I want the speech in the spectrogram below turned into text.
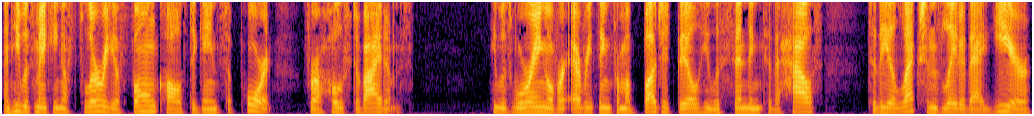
and he was making a flurry of phone calls to gain support for a host of items. He was worrying over everything from a budget bill he was sending to the House to the elections later that year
